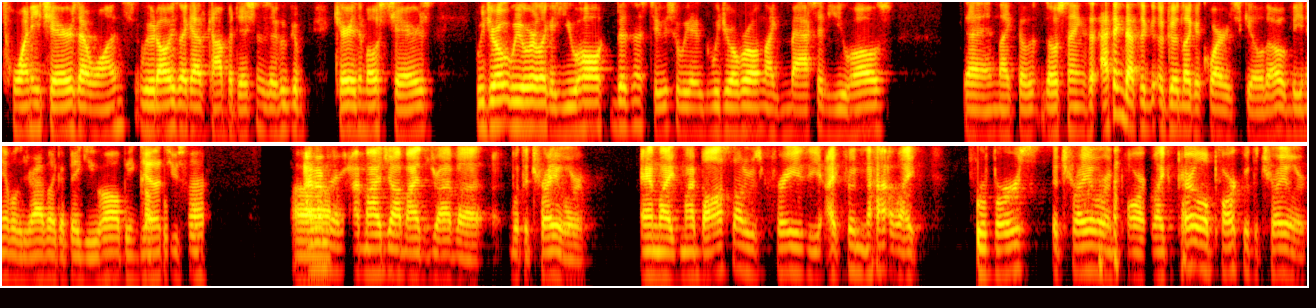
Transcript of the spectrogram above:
20 chairs at once. We would always like have competitions of who could carry the most chairs. We drove. We were like a U-Haul business too, so we we drove around like massive U-Hauls. That and like those those things. I think that's a, a good like acquired skill though, being able to drive like a big U-Haul. Being Yeah, that's comfortable with useful. that. I Uh, remember at my job, I had to drive a with a trailer, and like my boss thought it was crazy. I could not like reverse a trailer and park like parallel park with the trailer.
